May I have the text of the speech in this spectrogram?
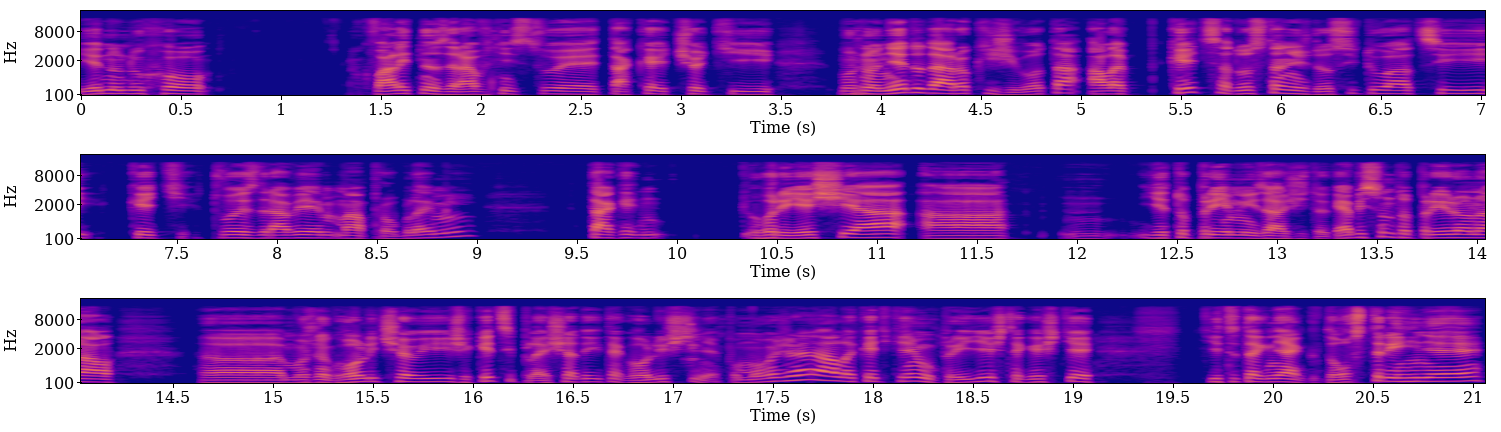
Jednoducho, kvalitné zdravotníctvo je také, čo ti možno nedodá roky života, ale keď sa dostaneš do situácií, keď tvoje zdravie má problémy, tak ho riešia a mm, je to príjemný zážitok. Ja by som to prirovnal uh, možno k holičovi, že keď si plešatý, tak holič ti nepomôže, ale keď k nemu prídeš, tak ešte ti to tak nejak dostrihne,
